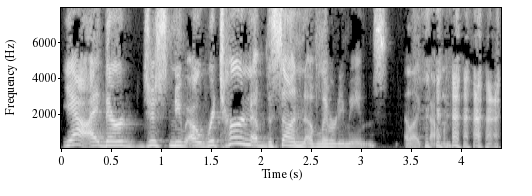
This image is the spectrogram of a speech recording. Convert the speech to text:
yeah, I, they're just new. Oh, Return of the Son of Liberty memes. I like that one.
